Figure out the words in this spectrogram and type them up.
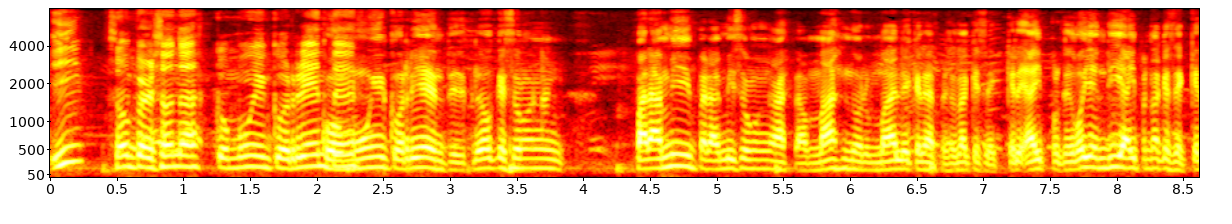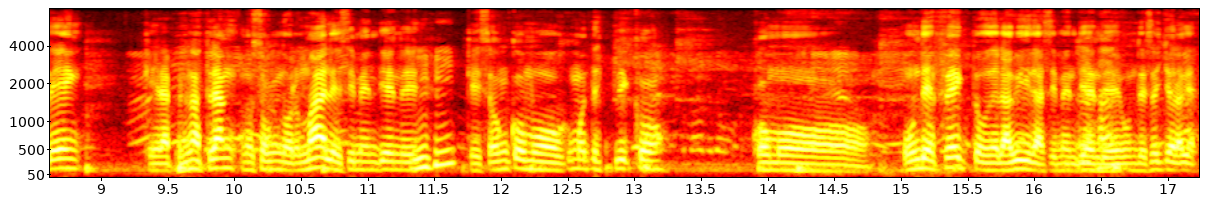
y son personas común y corrientes. Común y corrientes. Creo que son para mí, para mí son hasta más normales que las personas que se creen, porque hoy en día hay personas que se creen que las personas trans no son normales, ¿sí me entiendes? Que son como, ¿cómo te explico? Como un defecto de la vida, ¿sí me entiendes? Un desecho de la vida.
